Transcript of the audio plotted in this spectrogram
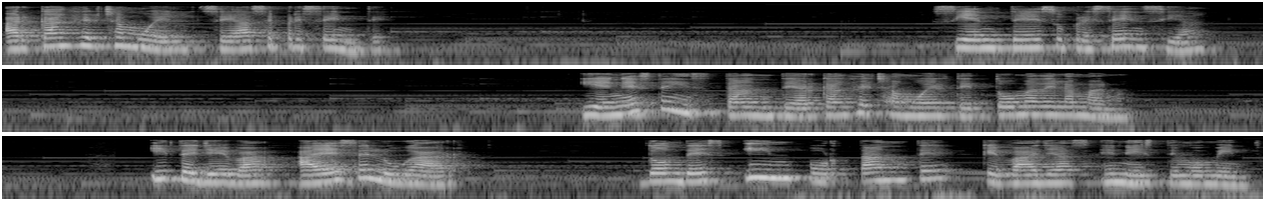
Arcángel Chamuel se hace presente. Siente su presencia Y en este instante Arcángel Chamuel te toma de la mano y te lleva a ese lugar donde es importante que vayas en este momento.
